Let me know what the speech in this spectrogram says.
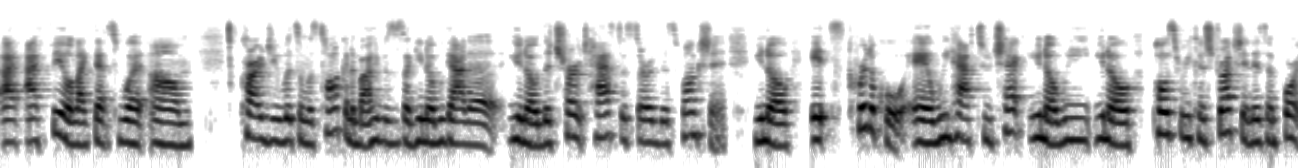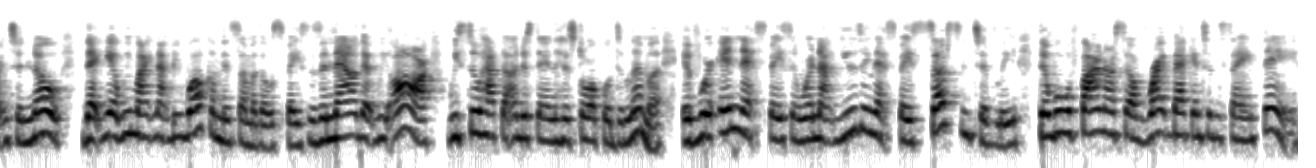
I, I feel like that's what um, Carter G. Woodson was talking about. He was just like, you know, we gotta, you know, the church has to serve this function. You know, it's critical, and we have to check. You know, we, you know, post Reconstruction, it's important to know that yeah, we might not be welcome in some of those spaces, and now that we are, we still have to understand the historical dilemma. If we're in that space and we're not using that space substantively, then we will find ourselves right back into the same thing.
